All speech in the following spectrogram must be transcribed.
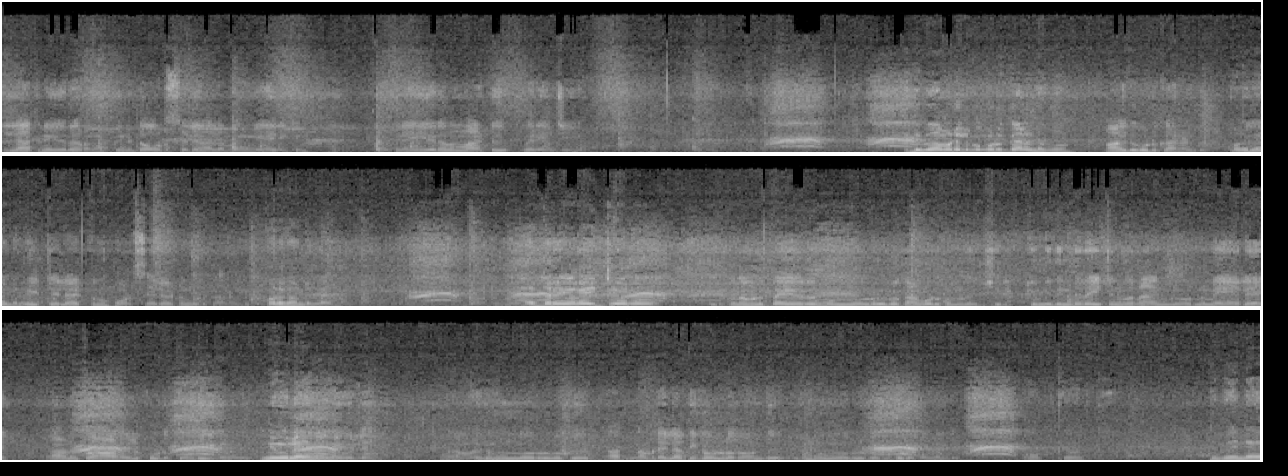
എല്ലാത്തിനും ഇയർ ഇറങ്ങും. പിന്നെ ഡോർസിൽ നല്ല ഭംഗിയായിരിക്കും. പിന്നെ ഇയർ നന്നായിട്ട് വരികയും ചെയ്യും. ഇതിപ്പോൾ നമ്മുടെ ഇപ്പോൾ കൊടുക്കാനുണ്ട് ഇപ്പോൾ ആ ഇത് കൊടുക്കാനുണ്ട്. കൊടുക്കാനുണ്ട്. റീറ്റെയിൽ ആയിട്ടും ഹോൾസെയിൽ ആയിട്ടും കൊടുക്കാനുണ്ട്. കൊടുക്കാനുണ്ടല്ലേ? എത്ര റേറ്റ് വരും? ഇതിപ്പോൾ നമ്മൾ പെയർ മുന്നൂറ് രൂപക്കാണ് കൊടുക്കുന്നത്. ശരിക്കും ഇതിന്റെ റേറ്റ് എന്ന് പറഞ്ഞാൽ അഞ്ഞൂറിന് മേലെ ആണ് ഇപ്പോൾ ആളുകൾ കൊടുത്തുകൊണ്ടിരിക്കുന്നത് ന്യൂ ലൈൻ അഞ്ഞൂല്ലേ നമ്മളൊരു മുന്നൂറ് രൂപക്ക് നമ്മുടെ കയ്യിൽ അധികം ഉള്ളതുകൊണ്ട് ഒരു മുന്നൂറ് രൂപക്ക് കൊടുക്കുന്നുണ്ട്. Okay okay. ഇതിപ്പോൾ ഇതിന്റെ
